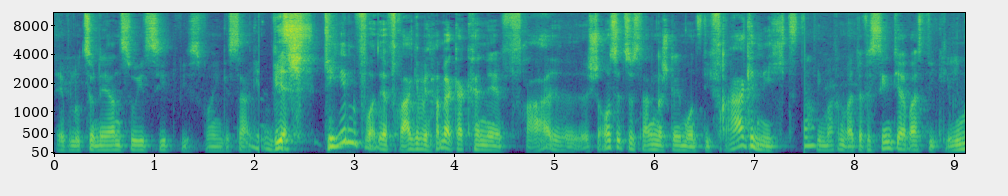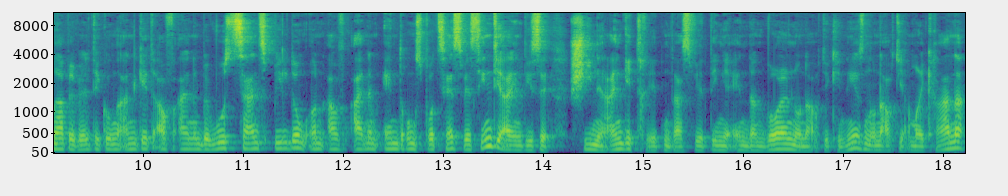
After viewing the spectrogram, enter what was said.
evolutionären Suizid, wie es vorhin gesagt habe. Wir stehen vor der Frage, wir haben ja gar keine Frage, Chance zu sagen, dann stellen wir uns die Frage nicht. Die machen weiter. Wir sind ja, was die Klimabewältigung angeht, auf einer Bewusstseinsbildung und auf einem Änderungsprozess. Wir sind ja in diese Schiene eingetreten, dass wir Dinge ändern wollen und auch die Chinesen und auch die Amerikaner.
